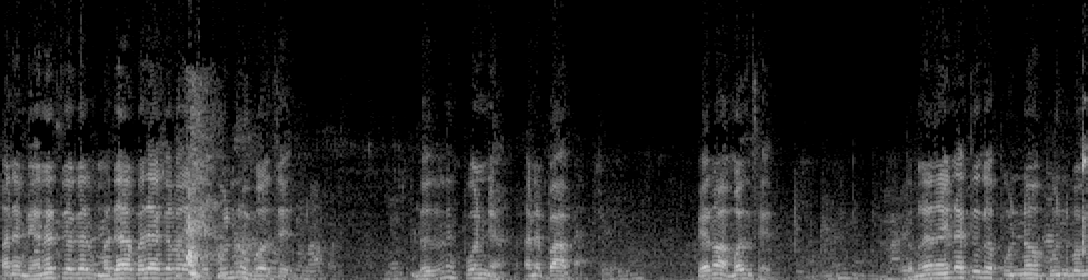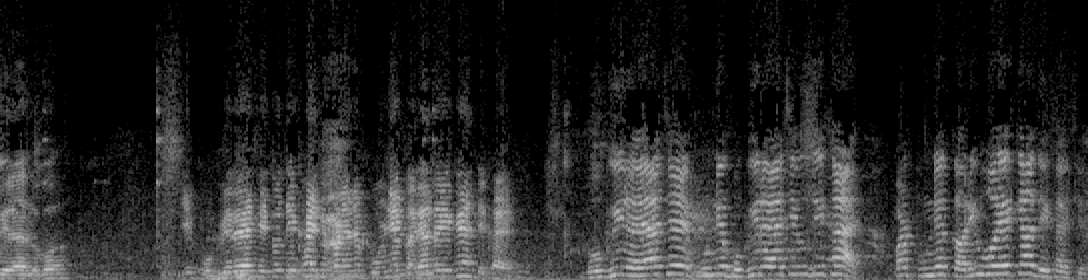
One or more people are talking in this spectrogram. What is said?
અને મહેનત વગર મજા મજા કરવા એ પુણ્યનું ફળ છે. ને? પુણ્ય અને પાપ. બેનો અમલ છે. તમને નહીં લાગતું કે પુણ્ય પુણ્ય ભોગવી રહ્યા લોકો? એ ભોગવી રહ્યા છે તો દેખાય છે પણ એને પુણ્ય કર્યા તો એ ક્યાં દેખાય? ભોગવી રહ્યા છે પુણ્ય ભોગવી રહ્યા છે એવું દેખાય. પણ પુણ્ય કર્યું હોય એ ક્યાં દેખાય છે?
